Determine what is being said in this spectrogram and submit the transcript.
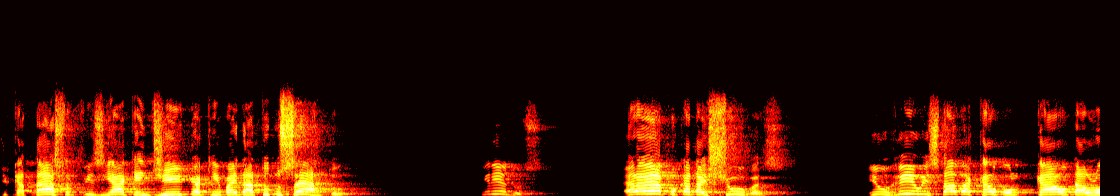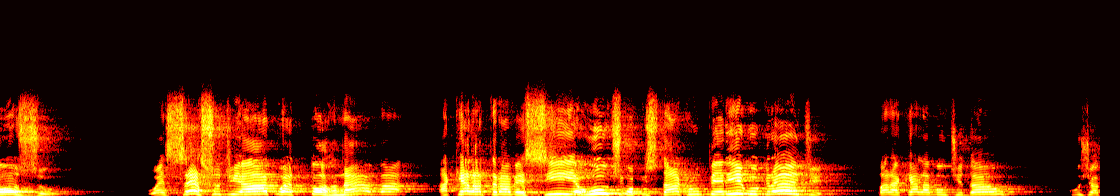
de catástrofes e há quem diga que vai dar tudo certo. Queridos, era a época das chuvas e o rio estava caudaloso. O excesso de água tornava aquela travessia, o último obstáculo, um perigo grande para aquela multidão, cuja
